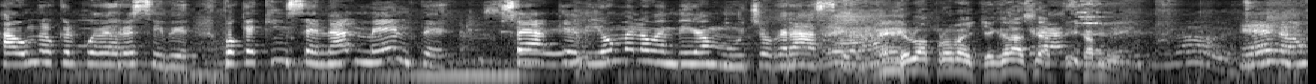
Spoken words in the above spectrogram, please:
aún de lo que Él puede recibir, porque quincenalmente, o sea, que Dios me lo bendiga mucho, gracias. Que lo aproveche. Gracias a ti, Camila. Hello.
